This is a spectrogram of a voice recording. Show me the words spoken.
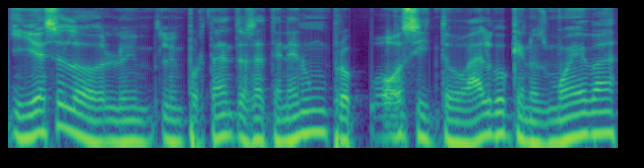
Y eso es lo, lo, importante, o sea, tener un propósito, algo que nos mueva.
